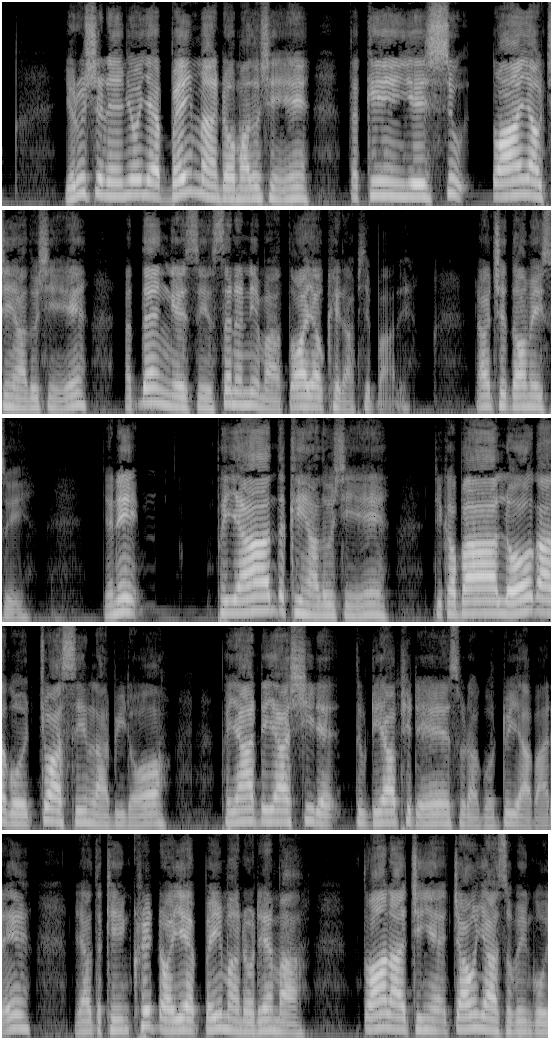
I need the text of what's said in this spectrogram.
။ ယေရုရှလင်မြို့ရဲ့ဗိမာန်တော်မှာဆိုရှင်သခင်ယေရှုတွားရောက်ခြင်းဟာဆိုရှင်အသက်ငယ်စဉ်၁၂နှစ်မှာတွားရောက်ခဲ့တာဖြစ်ပါတယ်။နောက်ချစ်တော်မိတ်ဆွေယနေ့ဖရာသခင်ဟာဆိုရှင်ဒီကမ္ဘာလောကကိုကြွဆင်းလာပြီးတော့ဖရာတရားရှိတဲ့သူတရားဖြစ်တယ်ဆိုတာကိုတွေ့ရပါတယ်။ဒါကြောင့်သခင်ခရစ်တော်ရဲ့ဗိမာန်တော်ထဲမှာတွားလာခြင်းရဲ့အကြောင်းအရာဆိုပင်ကို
